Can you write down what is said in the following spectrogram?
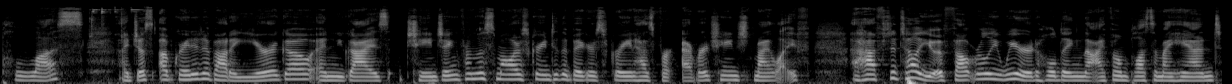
Plus. I just upgraded about a year ago, and you guys, changing from the smaller screen to the bigger screen has forever changed my life. I have to tell you, it felt really weird holding the iPhone Plus in my hand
